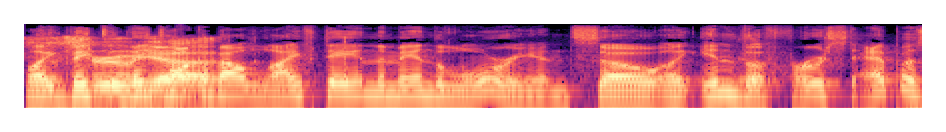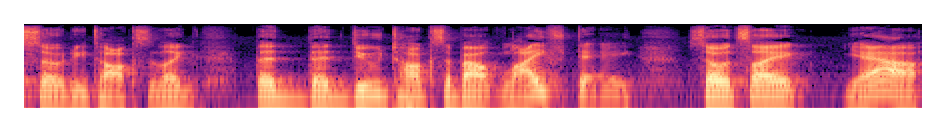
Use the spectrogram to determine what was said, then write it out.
Like That's they true, they yeah. talk about Life Day in the Mandalorian. So like in the first episode, he talks like the the dude talks about Life Day. So it's like yeah,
